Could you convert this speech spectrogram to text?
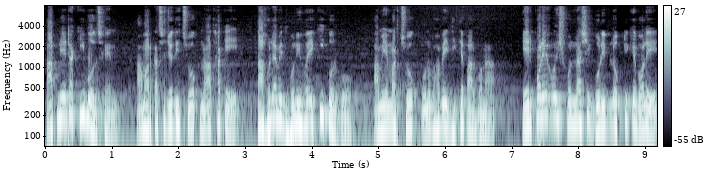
আপনি এটা কি বলছেন? আমার কাছে যদি চোখ না থাকে, তাহলে আমি ধনী হয়ে কি করব? আমি আমার চোখ কোনোভাবেই দিতে পারব না। এরপরে ওই সন্ন্যাসী গরিব লোকটিকে বলে,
